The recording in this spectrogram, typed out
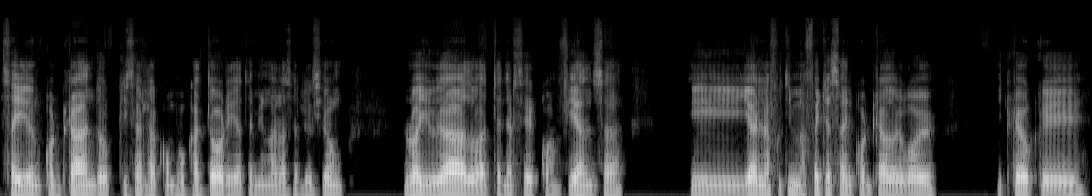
Se ha ido encontrando, quizás la convocatoria también a la selección lo ha ayudado a tenerse confianza y ya en las últimas fechas ha encontrado el gol y creo que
